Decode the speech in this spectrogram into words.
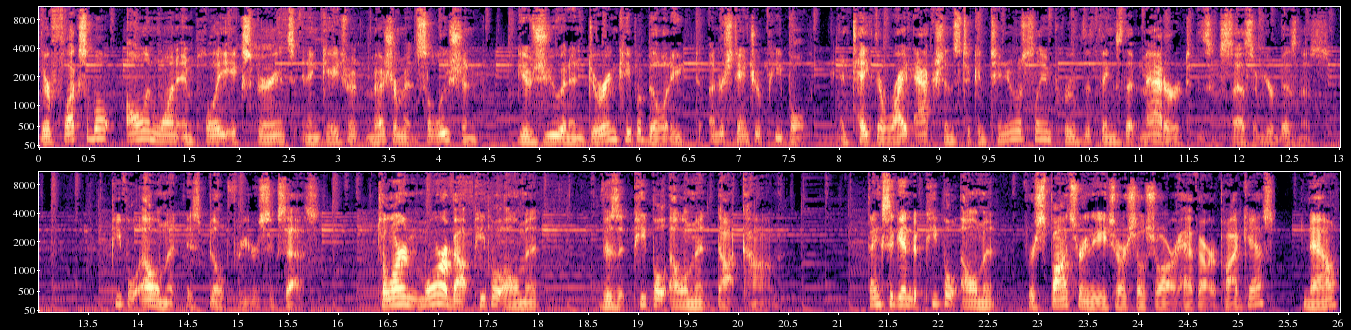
Their flexible, all in one employee experience and engagement measurement solution gives you an enduring capability to understand your people and take the right actions to continuously improve the things that matter to the success of your business. People Element is built for your success. To learn more about People Element, visit peopleelement.com. Thanks again to People Element for sponsoring the HR Social Hour Half Hour podcast. Now,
